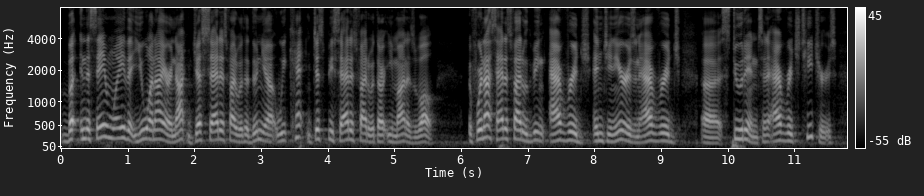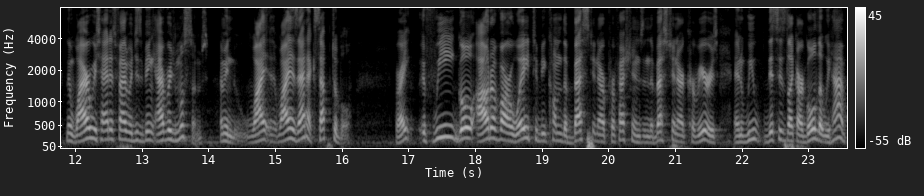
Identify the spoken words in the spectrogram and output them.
But in the same way that you and I are not just satisfied with the dunya, we can't just be satisfied with our iman as well. If we're not satisfied with being average engineers and average uh, students and average teachers, then why are we satisfied with just being average Muslims? I mean, why, why is that acceptable? Right? If we go out of our way to become the best in our professions and the best in our careers, and we this is like our goal that we have,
